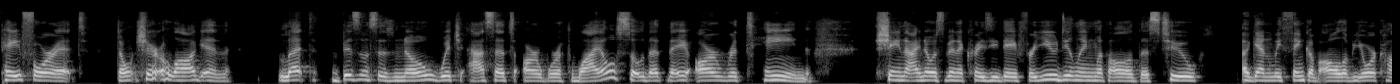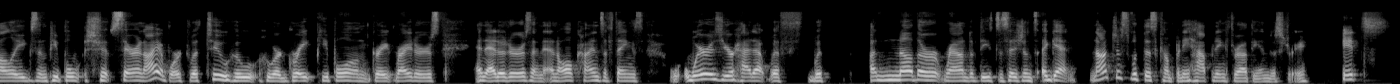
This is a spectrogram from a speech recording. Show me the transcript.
pay for it. Don't share a login. Let businesses know which assets are worthwhile so that they are retained. Shayna, I know it's been a crazy day for you dealing with all of this too again, we think of all of your colleagues and people Sarah and I have worked with too, who who are great people and great writers and editors and, and all kinds of things. Where is your head at with with another round of these decisions? Again, not just with this company happening throughout the industry. It's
